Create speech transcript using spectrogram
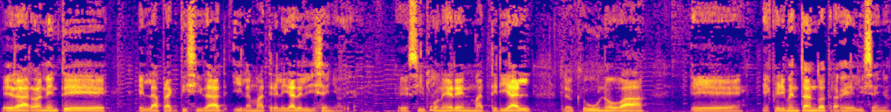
era realmente la practicidad y la materialidad del diseño, digamos. Es decir, poner en material lo que uno va eh, experimentando a través del diseño.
